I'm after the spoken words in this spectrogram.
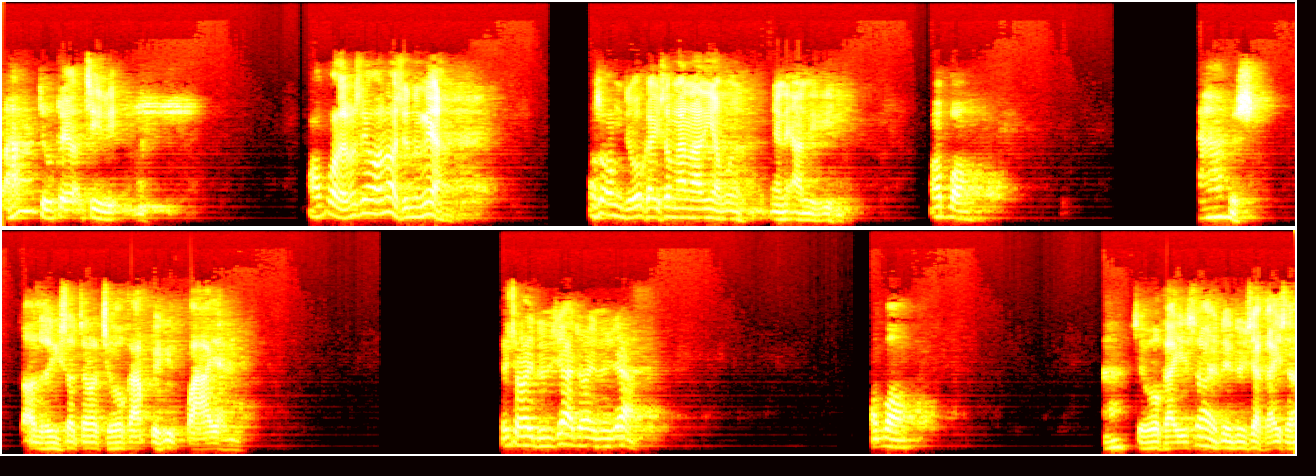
ah cutek cilik? Apa lah mesti ana jenenge ya? Masa orang Jawa gak iso nganani apa nenekan iki? Apa? Tak ada iso cara Jawa kabeh iki payah Ya cara Indonesia, cara Indonesia. Apa? Hah? Jawa gak iso, Indonesia gak iso.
